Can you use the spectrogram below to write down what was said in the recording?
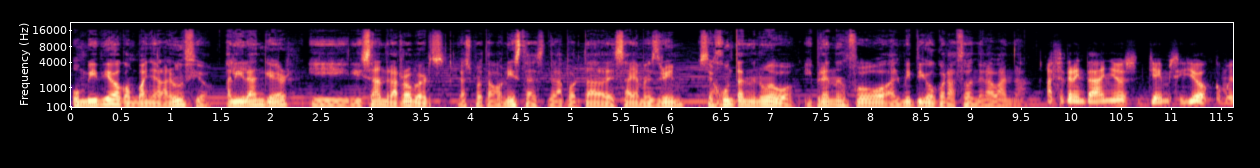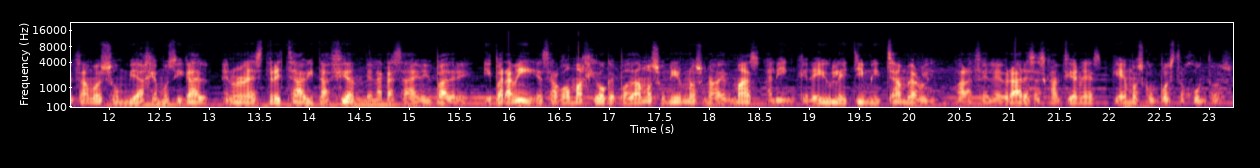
Un vídeo acompaña al anuncio. Ali Langer y Lisandra Roberts, las protagonistas de la portada de Siamese Dream, se juntan de nuevo y prenden fuego al mítico corazón de la banda. Hace 30 años, James y yo comenzamos un viaje musical en una estrecha habitación de la casa de mi padre, y para mí es algo mágico que podamos unirnos una vez más al increíble Jimmy Chamberlain para celebrar esas canciones que hemos compuesto juntos.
